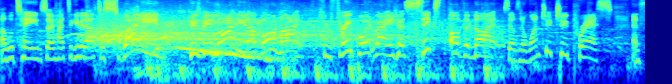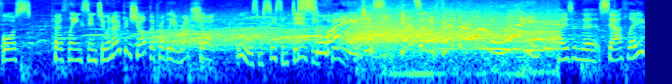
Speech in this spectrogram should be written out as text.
Double team, so had to give it out to Swain, who's been lining it up all night from three-point range, her sixth of the night. Themselves in a 1-2-2 press and force Perth Lynx into an open shot, but probably a rough shot. Ooh, as we see some dancing. Swain just gets a defender out of the way. Plays in the South League.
